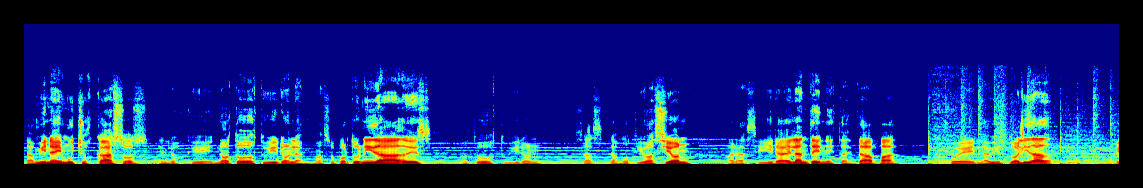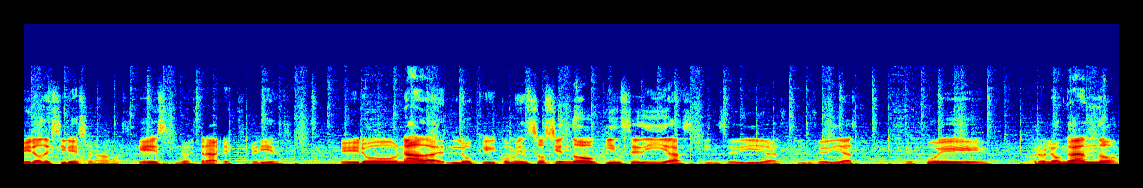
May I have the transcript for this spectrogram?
también hay muchos casos en los que no todos tuvieron las mismas oportunidades, no todos tuvieron quizás la motivación para seguir adelante en esta etapa, fue la virtualidad, pero decir eso nada más, que es nuestra experiencia. Pero nada, lo que comenzó siendo 15 días, 15 días, 15 días, se fue prolongando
